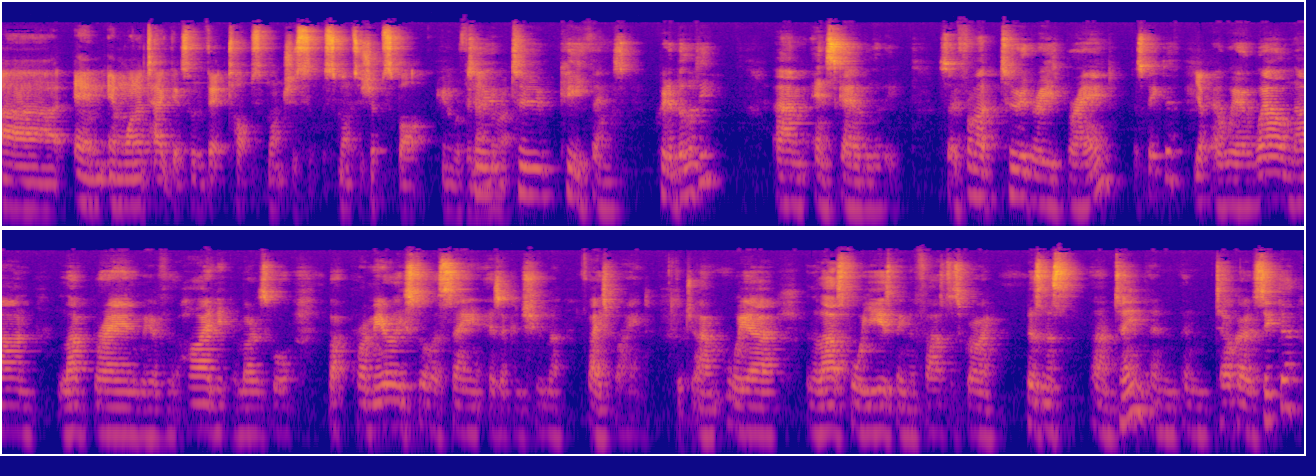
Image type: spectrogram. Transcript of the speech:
uh, and and want to take that sort of that top sponsor, sponsorship spot? You know, with the Two, right. two key things credibility um, and scalability. So, from a two degrees brand perspective, Yep. uh, we're a well known, loved brand. We have a high net promoter score, but primarily still are seen as a consumer based brand. Um, we are, in the last four years, being the fastest growing business um, team in, in telco sector,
